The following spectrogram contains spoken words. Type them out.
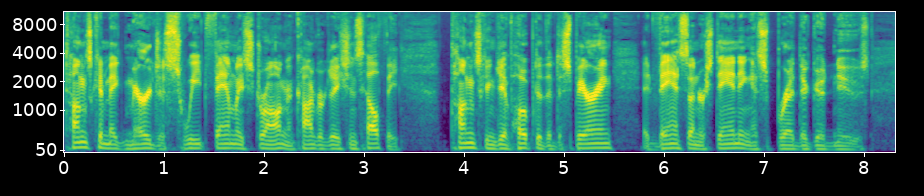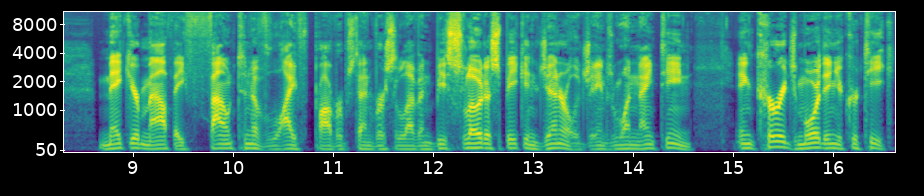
Tongues can make marriages sweet, families strong, and congregations healthy. Tongues can give hope to the despairing, advance understanding, and spread the good news. Make your mouth a fountain of life, Proverbs 10, verse 11. Be slow to speak in general, James 1, 19. Encourage more than you critique.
